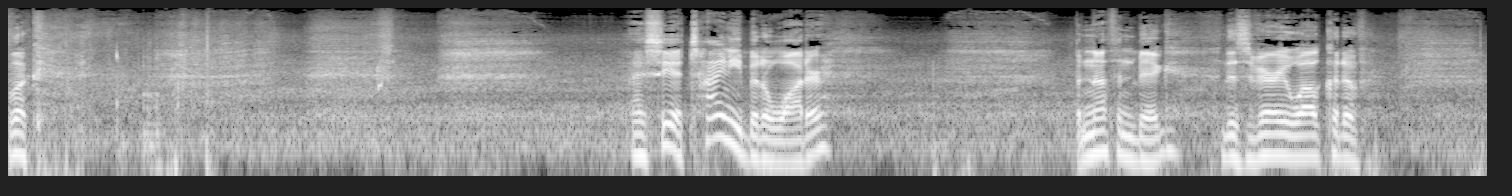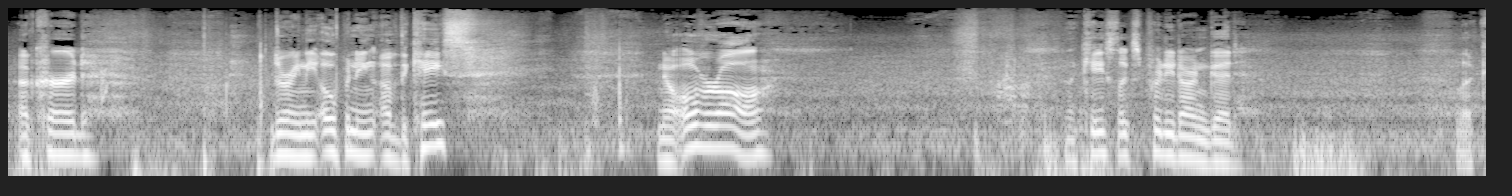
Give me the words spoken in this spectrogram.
look, I see a tiny bit of water, but nothing big. This very well could have occurred during the opening of the case. You know, overall, the case looks pretty darn good. Look.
